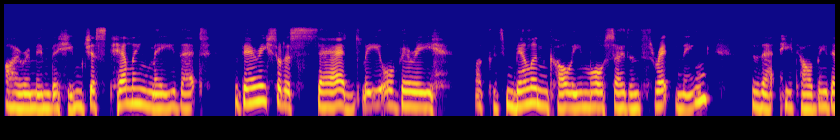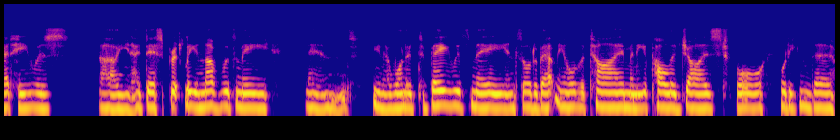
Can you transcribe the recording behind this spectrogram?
I remember him just telling me that very sort of sadly or very like it's melancholy more so than threatening that he told me that he was uh, you know desperately in love with me and, you know, wanted to be with me and thought about me all the time. And he apologised for putting the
